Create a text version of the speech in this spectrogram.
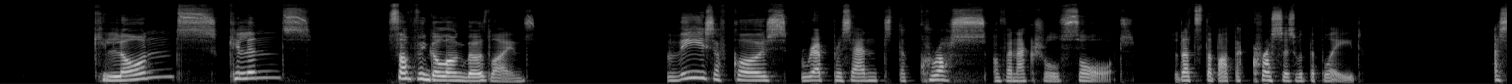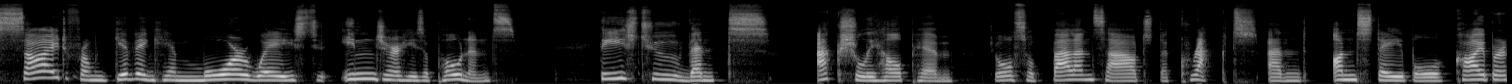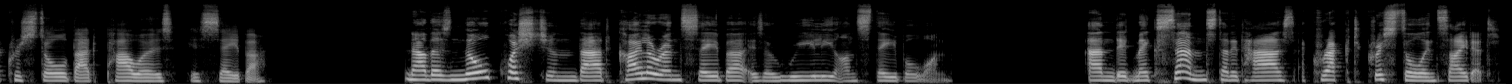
quillons, quillons, something along those lines. These, of course, represent the cross of an actual sword. So that's about the crosses with the blade. Aside from giving him more ways to injure his opponents, these two vents actually help him to also balance out the cracked and unstable kyber crystal that powers his saber. Now, there's no question that Kylo Ren's saber is a really unstable one. And it makes sense that it has a cracked crystal inside it.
